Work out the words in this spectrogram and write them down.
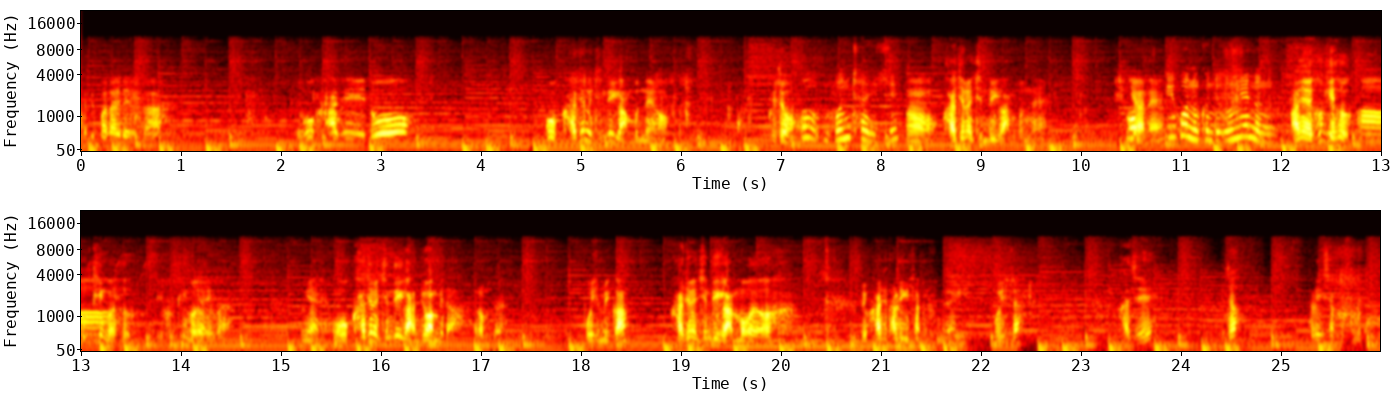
햇빛 받아야 되니까. 그리고 가지도, 어, 가지는 진드기가 안 붙네요. 그죠? 어, 뭔 차이지? 어, 가지는 진드기가 안 붙네. 신기하네. 어, 이거는 근데 응애는 아니야, 흙이 흙. 아. 흙인 거야, 흙. 이 흙인 거야, 이거야. 흙이 아니야. 오, 가지는 진드기가 안 좋아합니다, 여러분들. 보이십니까? 가지는 진드기가 안 먹어요. 여기 가지 달리기 시작했습니다, 여기. 보이시죠? 가지. 그죠? 달리기 시작했습니다.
